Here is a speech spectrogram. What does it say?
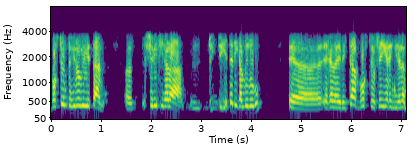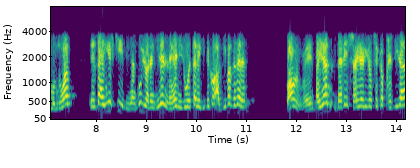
Bosteun tehirogietan, e, semifinala, duietenik aldu dugu, e, errena ebeita, boste osei girela munduan, ez da ingezki, binan gu joan eginen, lehen iruetan egiteko aldi bat bederen. Bon, eh, baina berriz zailari lotzeko prez dira,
